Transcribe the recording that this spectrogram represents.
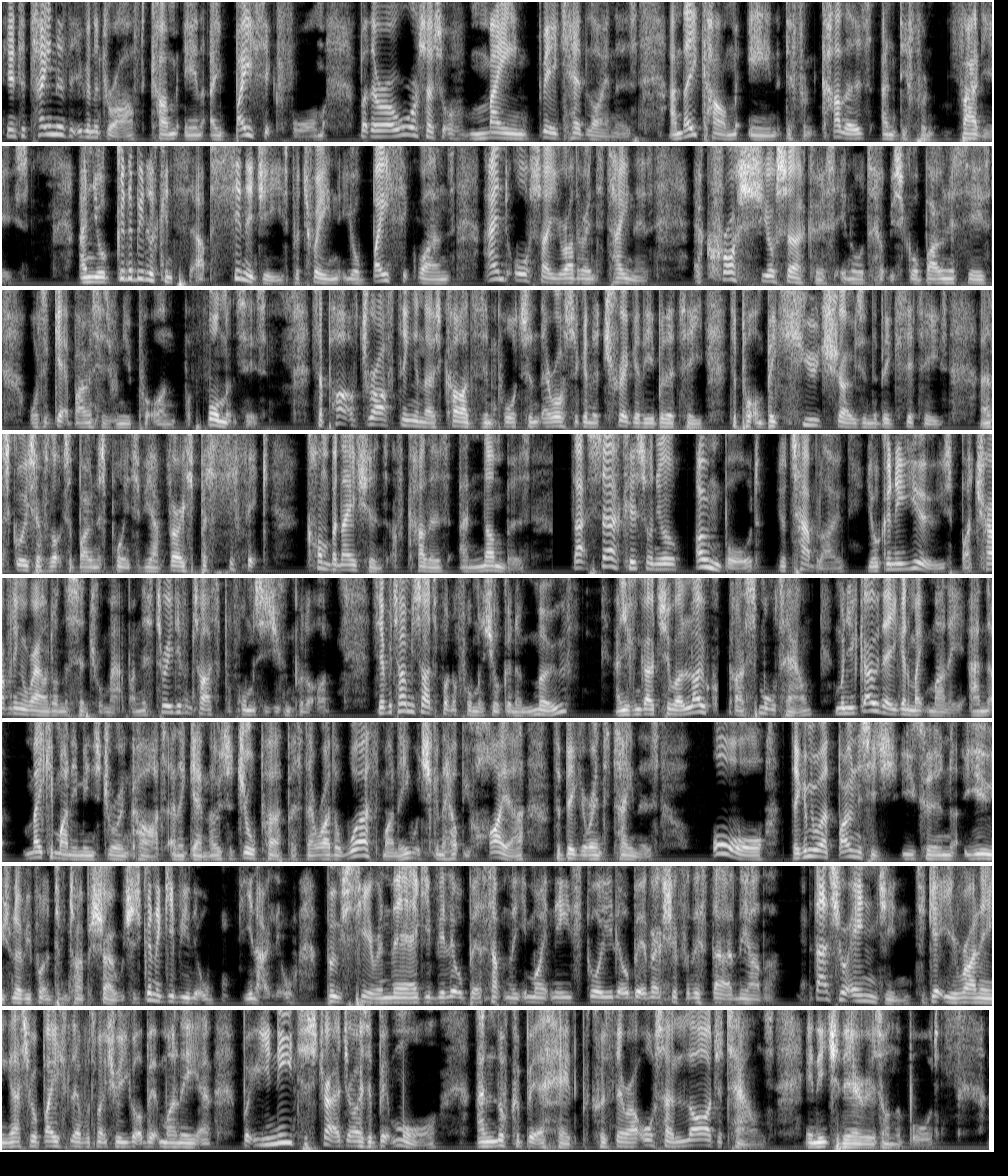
The entertainers that you're going to draft come in a basic form, but there are also sort of main big headliners and they come in different colours and different values and you're going to be looking to set up synergies between your basic ones and also your other entertainers across your circus in order to help you score bonuses or to get bonuses when you put on performances. So part of drafting in those cards is important. They're also going to trigger the ability to put on big, huge shows in the big cities and score yourself lots of bonus points if you have very specific combinations of colours and numbers that circus on your own board, your tableau, you're going to use by traveling around on the central map. And there's three different types of performances you can put it on. So every time you decide to put on a performance, you're going to move and you can go to a local kind of small town. And when you go there, you're going to make money and making money means drawing cards. And again, those are dual purpose. They're either worth money, which is going to help you hire the bigger entertainers or they're going to be worth bonuses you can use whenever you put on a different type of show, which is going to give you little, you know, little boosts here and there, give you a little bit of something that you might need, score you a little bit of extra for this, that, and the other. That's your engine to get you running. That's your base level to make sure you got a bit of money. Uh, but you need to strategize a bit more and look a bit ahead because there are also larger towns in each of the areas on the board.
